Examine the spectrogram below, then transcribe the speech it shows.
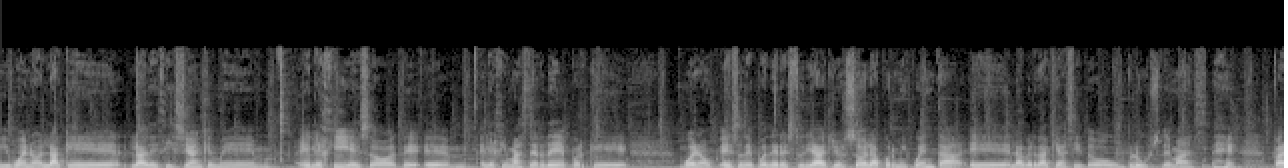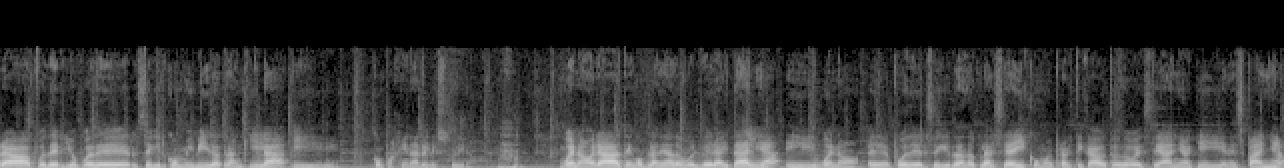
bueno, la, que, la decisión que me elegí eso, em, elegí Master D porque bueno, eso de poder estudiar yo sola por mi cuenta, eh, la verdad que ha sido un plus de más para poder yo poder seguir con mi vida tranquila y compaginar el estudio. Bueno, ahora tengo planeado volver a Italia y bueno, eh, poder seguir dando clase ahí como he practicado todo este año aquí en España.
